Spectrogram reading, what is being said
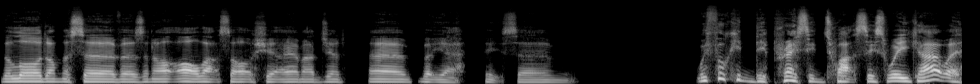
the load on the servers, and all, all that sort of shit. I imagine. Um, but yeah, it's um, we're fucking depressing twats this week, aren't we?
